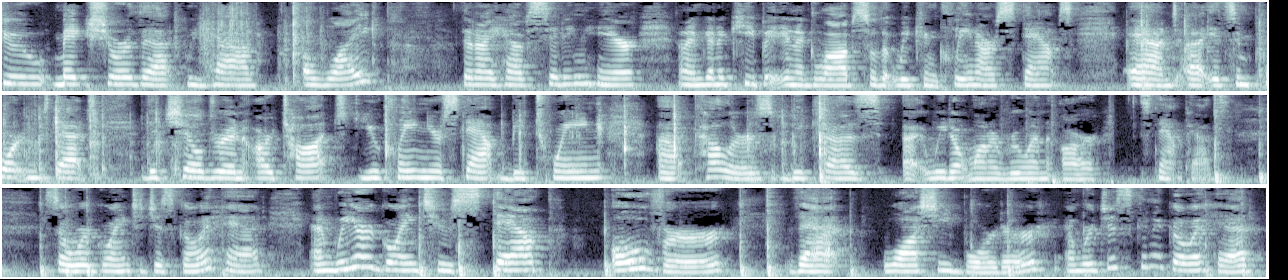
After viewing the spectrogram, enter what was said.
to make sure that we have a wipe that I have sitting here and I'm going to keep it in a glob so that we can clean our stamps and uh, it's important that the children are taught you clean your stamp between uh, colors because uh, we don't want to ruin our stamp pads. So we're going to just go ahead and we are going to stamp over that washi border and we're just gonna go ahead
